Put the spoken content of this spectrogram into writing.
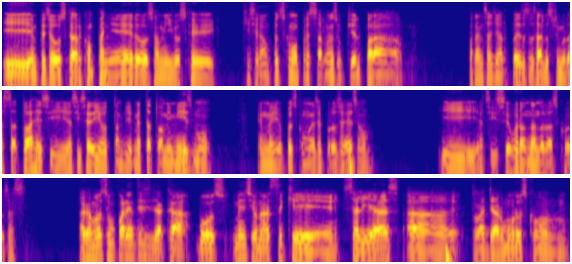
Y empecé a buscar compañeros, amigos que quisieran pues como prestarme en su piel para, para ensayar pues, o sea, los primeros tatuajes y así se dio. También me tatué a mí mismo en medio pues como de ese proceso y así se fueron dando las cosas. Hagamos un paréntesis acá. Vos mencionaste que salías a rayar muros con,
